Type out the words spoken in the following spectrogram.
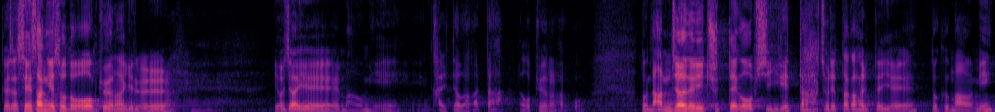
그래서 세상에서도 표현하기를 여자의 마음이 갈대와 같다라고 표현을 하고 또 남자들이 줏대가 없이 이랬다 저랬다가 할 때에 또 그 마음이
